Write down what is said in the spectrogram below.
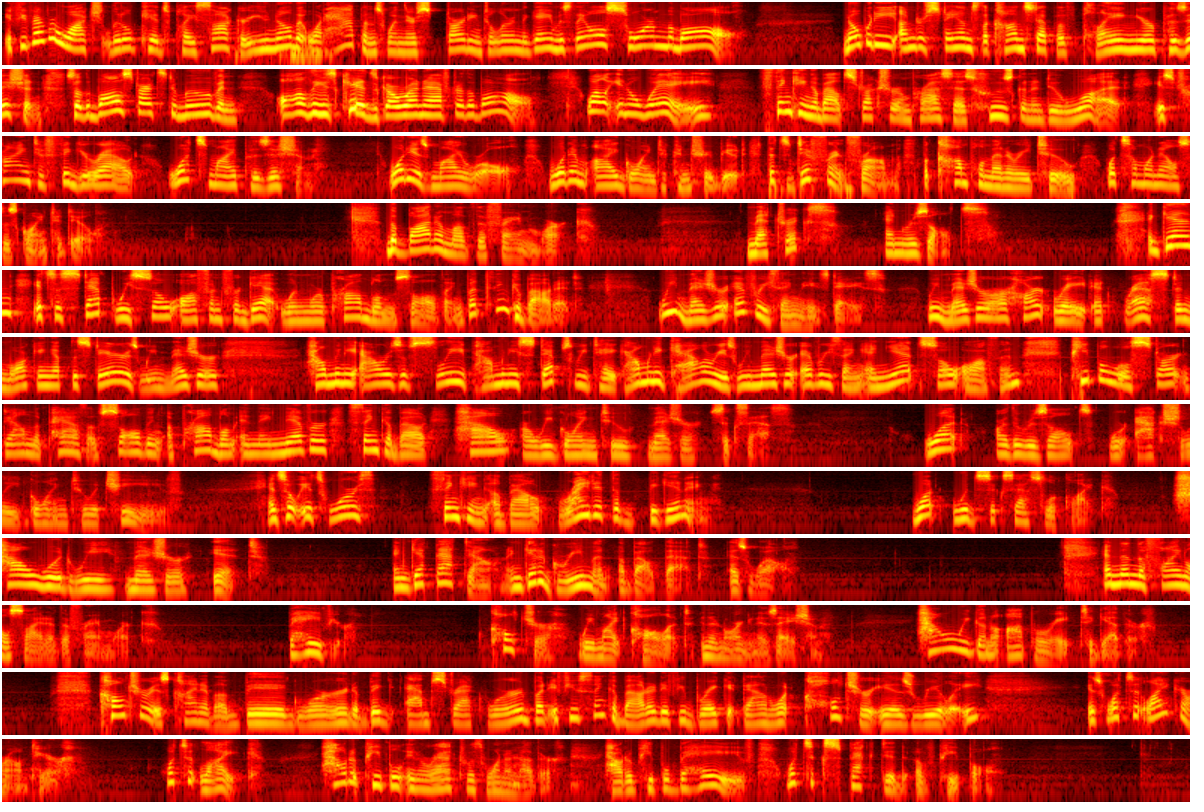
If you've ever watched little kids play soccer, you know that what happens when they're starting to learn the game is they all swarm the ball. Nobody understands the concept of playing your position. So the ball starts to move and all these kids go run after the ball. Well, in a way, thinking about structure and process, who's going to do what, is trying to figure out what's my position? What is my role? What am I going to contribute that's different from, but complementary to, what someone else is going to do? The bottom of the framework metrics and results. Again, it's a step we so often forget when we're problem solving, but think about it. We measure everything these days. We measure our heart rate at rest and walking up the stairs. We measure how many hours of sleep, how many steps we take, how many calories, we measure everything. And yet, so often, people will start down the path of solving a problem and they never think about how are we going to measure success? What are the results we're actually going to achieve? And so it's worth thinking about right at the beginning. What would success look like? How would we measure it? and get that down and get agreement about that as well. And then the final side of the framework behavior, culture, we might call it in an organization. How are we going to operate together? Culture is kind of a big word, a big abstract word, but if you think about it, if you break it down, what culture is really, is what's it like around here? What's it like? How do people interact with one another? How do people behave? What's expected of people?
